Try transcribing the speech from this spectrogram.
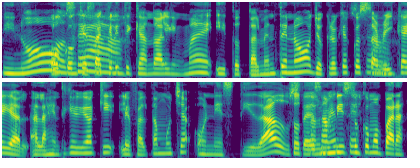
Y no, o, con que está criticando a alguien más. Y totalmente no. Yo creo que a Costa Rica y a, la gente que vive aquí le falta mucha honestidad. Ustedes han visto como para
